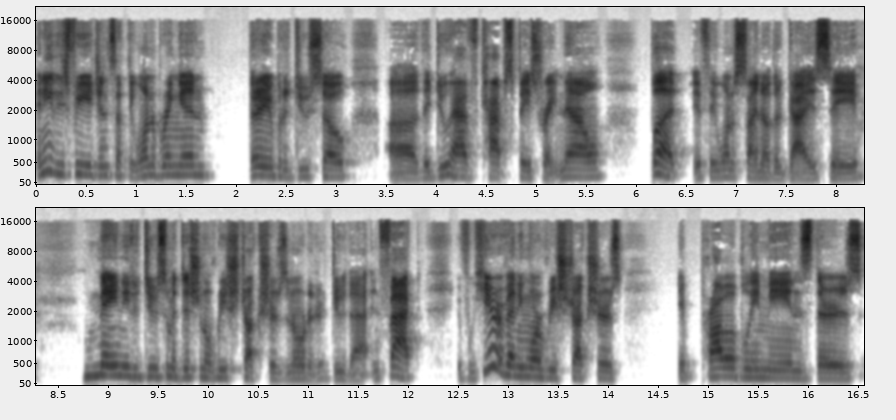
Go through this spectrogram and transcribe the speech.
any of these free agents that they want to bring in they're able to do so. Uh, they do have cap space right now but if they want to sign other guys they may need to do some additional restructures in order to do that. In fact if we hear of any more restructures it probably means there's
